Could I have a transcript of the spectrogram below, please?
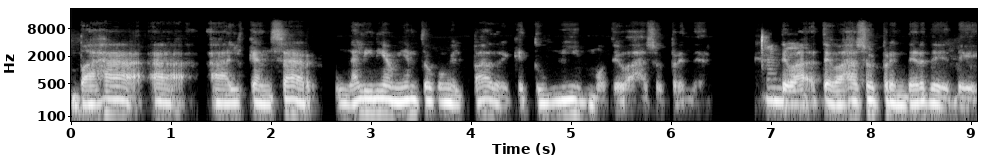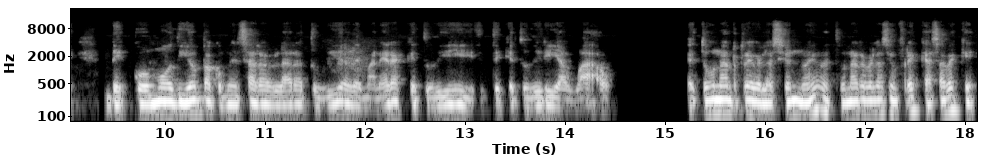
vas a, a, alcanzar un alineamiento con el Padre que tú mismo te vas a sorprender. Te, te, vas a sorprender de, de, de, cómo Dios va a comenzar a hablar a tu vida de maneras que tú, di, que tú dirías, wow, esto es una revelación nueva, esto es una revelación fresca. Sabes que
